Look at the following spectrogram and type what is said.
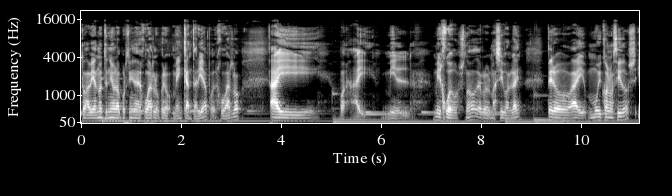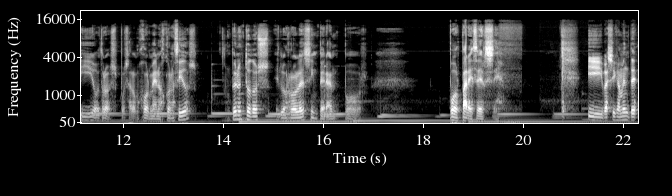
todavía no he tenido la oportunidad de jugarlo, pero me encantaría poder jugarlo. Hay. Bueno, hay mil, mil juegos ¿no? de rol masivo online. Pero hay muy conocidos y otros, pues a lo mejor menos conocidos. Pero en todos los roles imperan por por parecerse. Y básicamente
